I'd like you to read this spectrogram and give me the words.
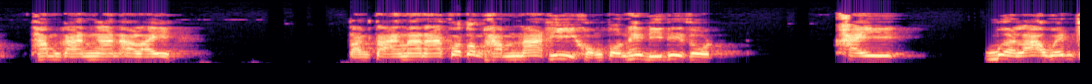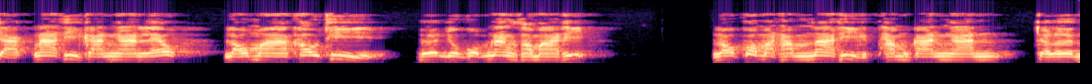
ำทำการงานอะไร ต่างๆ นานาก็ต้องทำหน้าที่ของตนให้ดีที่สุด ใครเมื่อละเว้นจากหน้าที่การงานแล้ว เรามาเข้าที่เดินโยกมนั่งสมาธิ เราก็มาทำหน้าที่ทำการงานเจริญ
